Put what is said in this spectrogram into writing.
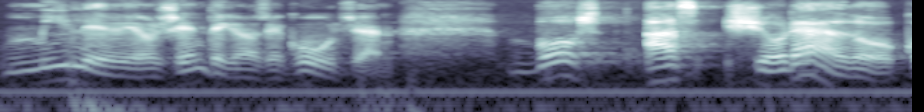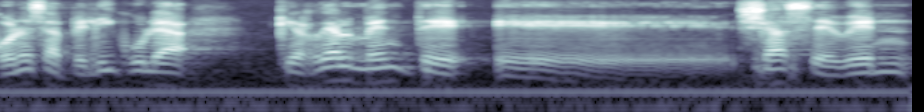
miles de oyentes que nos escuchan. Vos has llorado con esa película que realmente eh, ya se ven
